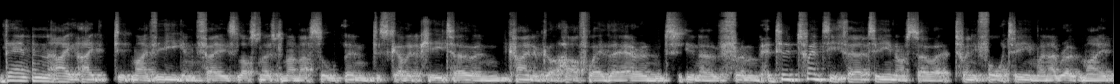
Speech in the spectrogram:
then I, I, did my vegan phase, lost most of my muscle, then discovered keto and kind of got halfway there. And, you know, from to 2013 or so, uh, 2014, when I wrote my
